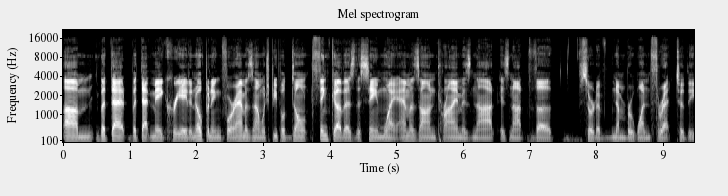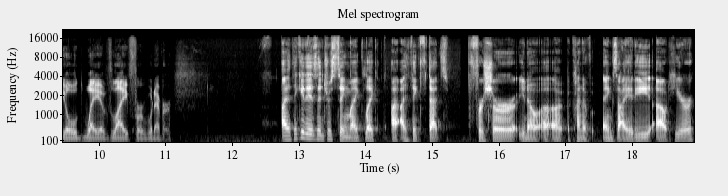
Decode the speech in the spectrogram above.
Um, but that but that may create an opening for Amazon, which people don't think of as the same way. Amazon Prime is not is not the sort of number one threat to the old way of life or whatever. I think it is interesting, Mike. Like, I, I think that's for sure, you know, a, a kind of anxiety out here.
